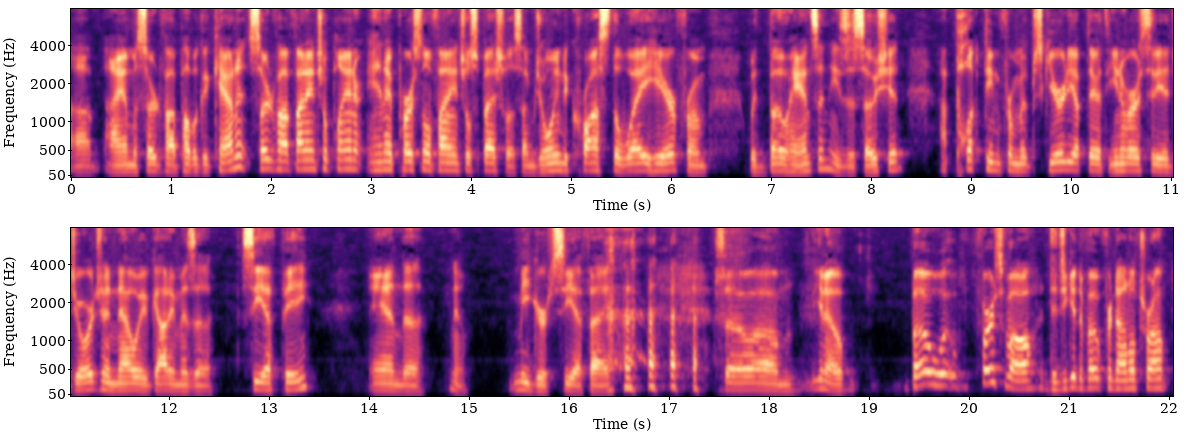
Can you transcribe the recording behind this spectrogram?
Uh, I am a certified public accountant, certified financial planner, and a personal financial specialist. I'm joined across the way here from with Bo Hansen. He's associate. I plucked him from obscurity up there at the University of Georgia, and now we've got him as a CFP and uh, you know meager CFA. so um, you know, Bo. First of all, did you get to vote for Donald Trump?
